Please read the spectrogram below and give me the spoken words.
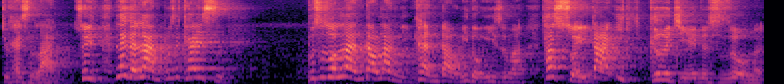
就开始烂。所以那个烂不是开始，不是说烂到让你看到，你懂意思吗？它水大一割结的时候呢，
